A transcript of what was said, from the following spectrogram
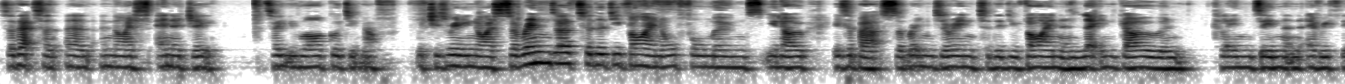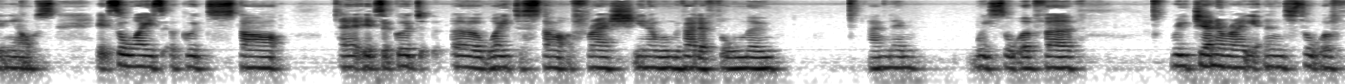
so that's a, a, a nice energy. So you are good enough, which is really nice. Surrender to the divine. All full moons, you know, is about surrendering to the divine and letting go and cleansing and everything else. It's always a good start uh, it's a good uh, way to start afresh, you know, when we've had a full moon and then we sort of uh, regenerate and sort of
